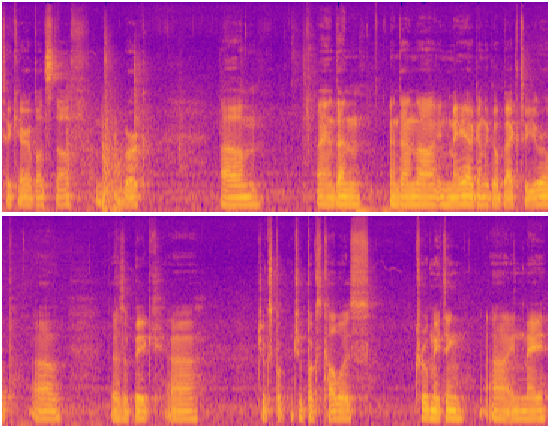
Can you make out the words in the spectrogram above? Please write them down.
take care about stuff, work. Um, and then and then uh, in May I'm gonna go back to Europe. Uh, there's a big uh, Jukebox, Jukebox Cowboys crew meeting uh, in May,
